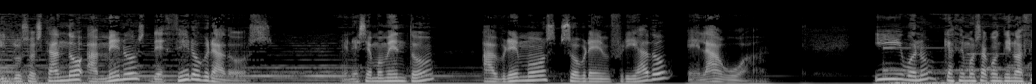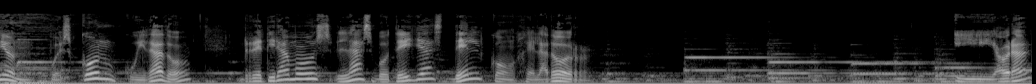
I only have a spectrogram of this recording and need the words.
incluso estando a menos de 0 grados. En ese momento habremos sobreenfriado el agua. Y bueno, ¿qué hacemos a continuación? Pues con cuidado retiramos las botellas del congelador. Y ahora,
